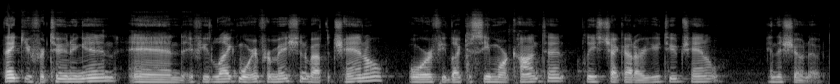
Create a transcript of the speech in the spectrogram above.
Thank you for tuning in, and if you'd like more information about the channel, or if you'd like to see more content, please check out our YouTube channel in the show notes.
